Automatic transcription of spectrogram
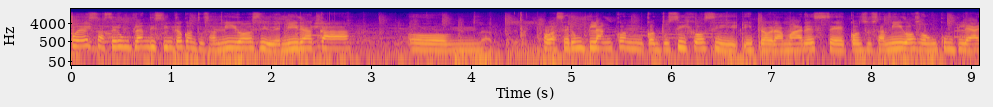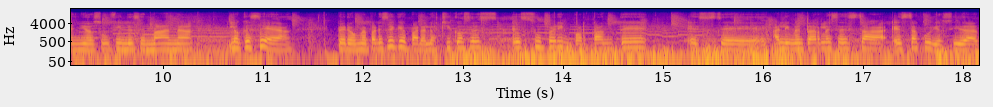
Puedes hacer un plan distinto con tus amigos y venir acá o, o hacer un plan con, con tus hijos y, y programar este, con sus amigos o un cumpleaños, un fin de semana, lo que sea. Pero me parece que para los chicos es es súper importante este, alimentarles esta, esta curiosidad.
